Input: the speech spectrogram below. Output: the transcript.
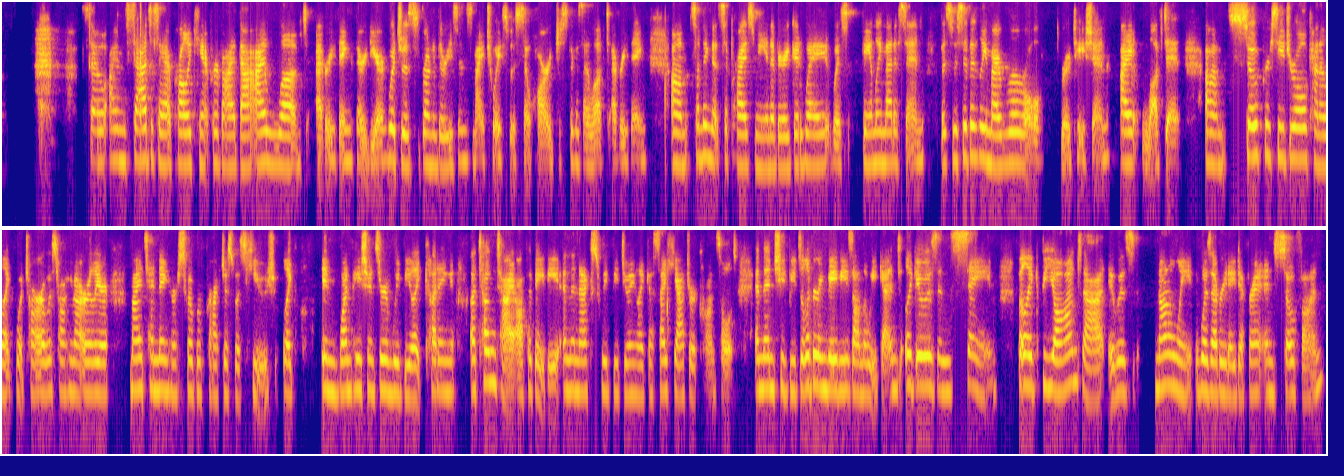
So I'm sad to say I probably can't provide that. I loved everything third year, which was one of the reasons my choice was so hard, just because I loved everything. Um, something that surprised me in a very good way was family medicine, but specifically my rural rotation. I loved it. Um, so procedural, kind of like what Tara was talking about earlier. My attending her scope of practice was huge. Like in one patient's room, we'd be like cutting a tongue tie off a baby. And the next, we'd be doing like a psychiatric consult. And then she'd be delivering babies on the weekend. Like it was insane. But like beyond that, it was not only was every day different and so fun,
